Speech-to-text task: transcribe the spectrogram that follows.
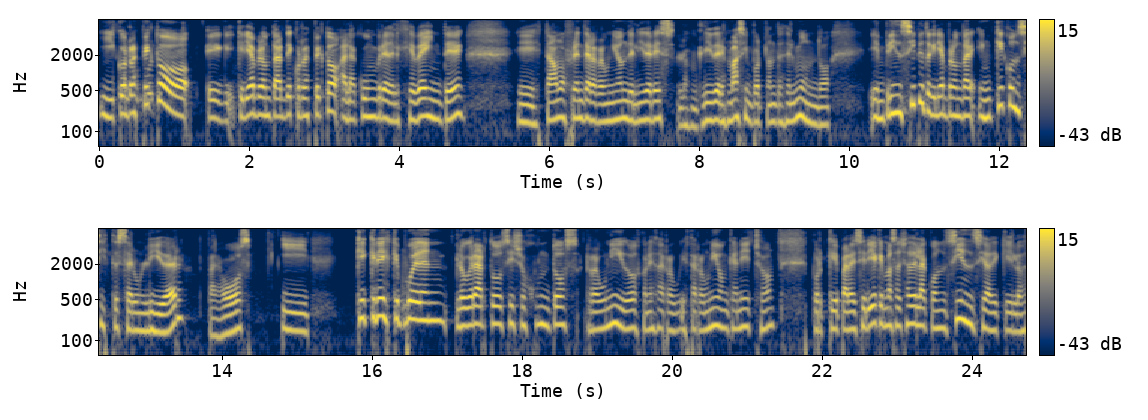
Y con respecto, eh, quería preguntarte, con respecto a la cumbre del G20, eh, estábamos frente a la reunión de líderes, los líderes más importantes del mundo. En principio te quería preguntar en qué consiste ser un líder para vos y qué crees que pueden lograr todos ellos juntos, reunidos, con esa, esta reunión que han hecho, porque parecería que más allá de la conciencia de que los,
